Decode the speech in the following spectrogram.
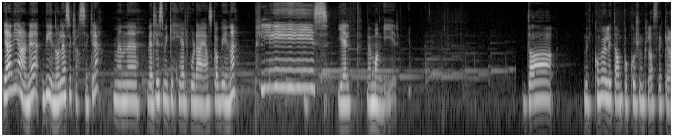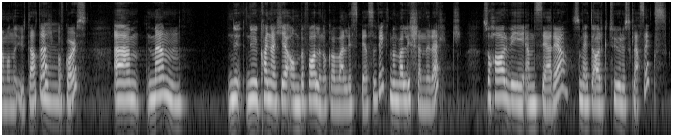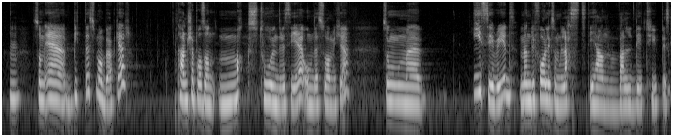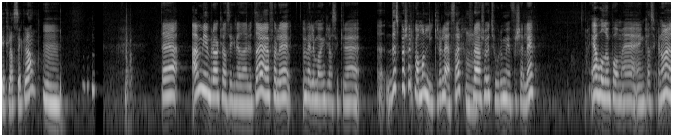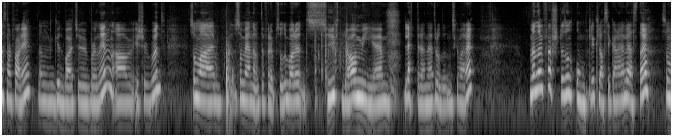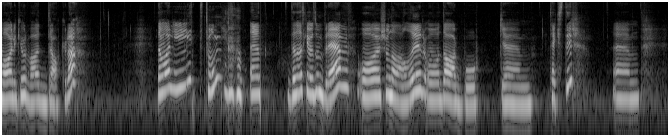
Jeg vil gjerne begynne å lese klassikere, men eh, vet liksom ikke helt hvor det er jeg skal begynne. Please! Hjelp med mange i-er. Da Det kommer jo litt an på hvilke klassikere man er ute etter, of course. Um, men nå kan jeg ikke anbefale noe veldig spesifikt, men veldig generelt. Så har vi en serie som heter Arcturus Classics, som er bitte små bøker. Kanskje på sånn maks 200 sider, om det er så mye. Som uh, easy read, men du får liksom lest de her veldig typiske klassikerne. Det er mye bra klassikere der ute. Jeg føler veldig mange klassikere Det spørs helt hva man liker å lese, for det er så utrolig mye forskjellig. Jeg holder jo på med en klassiker nå, jeg er snart ferdig. Den 'Goodbye to Berlin' av Isherwood. Som er, som jeg nevnte forrige episode, bare sykt bra og mye lettere enn jeg trodde den skulle være. Men den første sånn ordentlige klassikeren jeg leste, som var veldig kul, var 'Dracula'. Den var litt tung. Eh, Den er skrevet som brev og journaler og dagboktekster.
